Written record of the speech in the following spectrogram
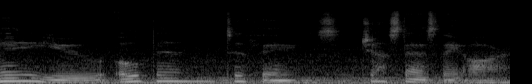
May you open to things just as they are.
